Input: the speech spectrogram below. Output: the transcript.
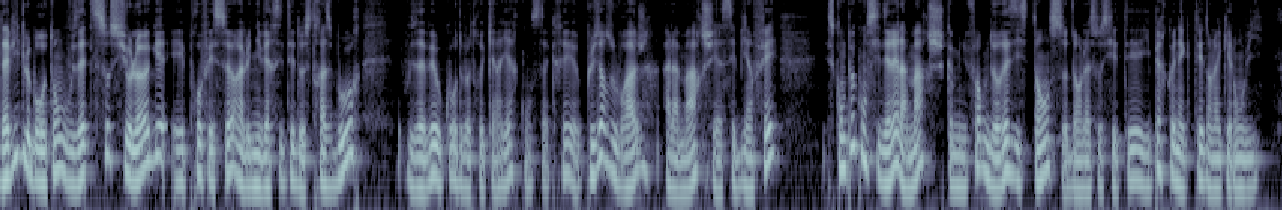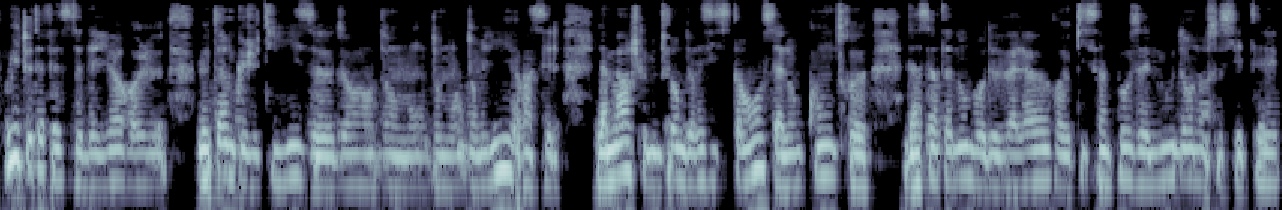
David Le Breton, vous êtes sociologue et professeur à l'Université de Strasbourg, et vous avez au cours de votre carrière consacré plusieurs ouvrages à la marche et à ses bienfaits. Est-ce qu'on peut considérer la marche comme une forme de résistance dans la société hyperconnectée dans laquelle on vit? Oui, tout à fait. C'est d'ailleurs euh, le, terme que j'utilise euh, dans, mon, dans, mon, dans mes livres. Hein. C'est la marche comme une forme de résistance à l'encontre d'un certain nombre de valeurs euh, qui s'imposent à nous dans nos sociétés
